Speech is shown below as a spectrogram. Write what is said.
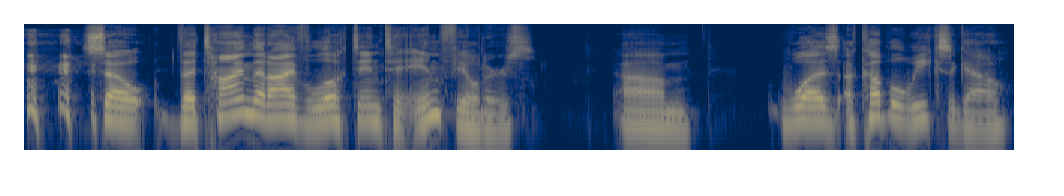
so the time that I've looked into infielders um, was a couple weeks ago.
